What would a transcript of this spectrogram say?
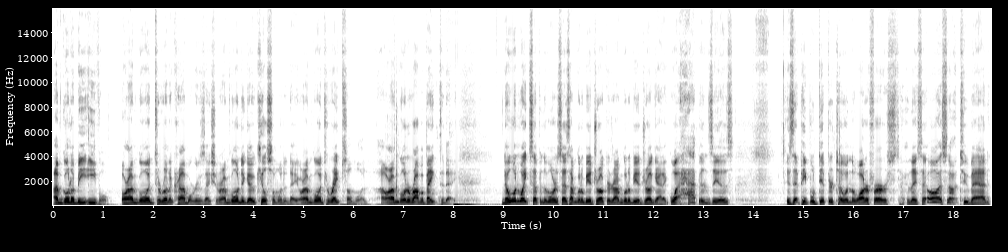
I'm going to be evil or I'm going to run a crime organization or I'm going to go kill someone today or I'm going to rape someone or I'm going to rob a bank today. No one wakes up in the morning and says, I'm going to be a drunkard or I'm going to be a drug addict. What happens is is that people dip their toe in the water first and they say, oh, it's not too bad.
